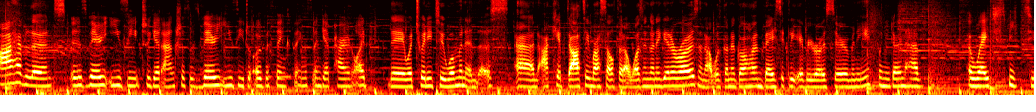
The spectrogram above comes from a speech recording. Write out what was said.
I have learnt It is very easy to get anxious. It's very easy to overthink things and get paranoid. there were 22 women in this, and I kept doubting myself that I wasn't going to get a rose and I was going to go home basically every rose ceremony. When you don't have a way to speak to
